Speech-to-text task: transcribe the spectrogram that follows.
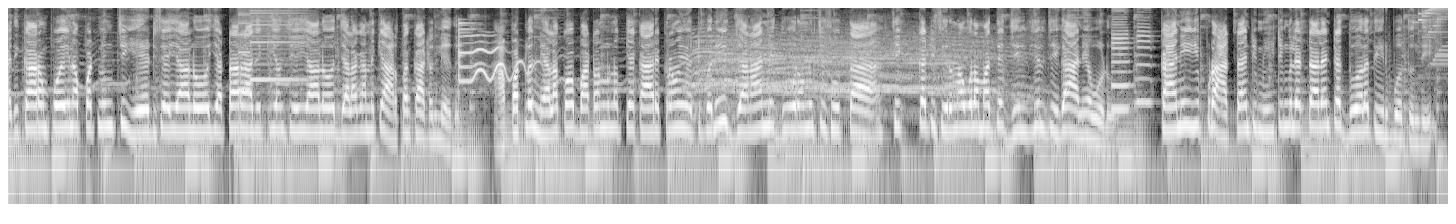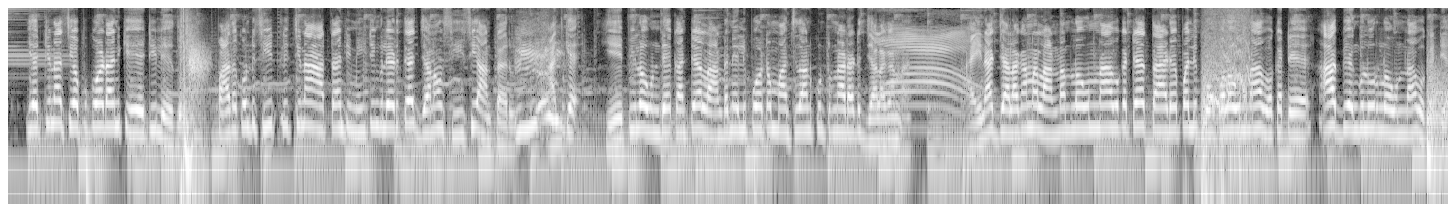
అధికారం పోయినప్పటి నుంచి ఏడు చేయాలో ఎట్టా రాజకీయం చేయాలో జలగన్నకి అర్థం కావటం లేదు. అప్పట్లో నెలకో బటన్లు నొక్కే కార్యక్రమం ఎట్టుకుని జనాన్ని దూరం నుంచి చూస్తా చిక్కటి చిరునవ్వుల మధ్య జిల్ జిల్ జిగా అనేవాడు. కానీ ఇప్పుడు అట్లాంటి మీటింగులు ఎట్టాలంటే దూర తీరిపోతుంది. ఎట్టినా చెప్పుకోవడానికి ఏటీ లేదు. పదకొండు సీట్లు ఇచ్చినా అట్లాంటి మీటింగులు ఎడితే జనం సీసీ అంటారు. అందుకే ఏపీలో ఉండే కంటే లండన్ వెళ్ళిపోవటం మంచిదనుకుంటున్నాడట జలగన్న. అయినా జలగన్న లండన్లో ఉన్నా ఒకటే తాడేపల్లి కుప్పలో ఉన్నా ఒకటే ఆ బెంగళూరులో ఉన్నా ఒకటే.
